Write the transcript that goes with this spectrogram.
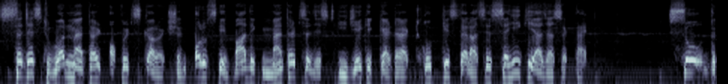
suggest one method of its correction और उसके बाद एक मेथड सजेस्ट कीजिए कि कैटरैक्ट को किस तरह से सही किया जा सकता है। So the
